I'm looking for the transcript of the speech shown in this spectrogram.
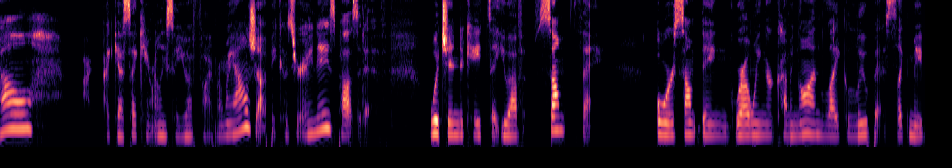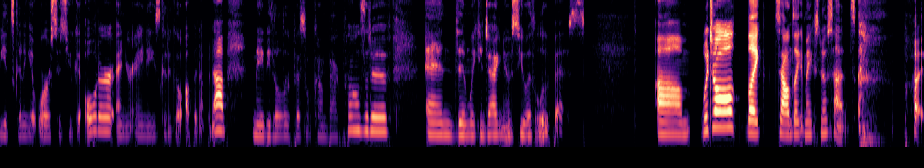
well, I guess I can't really say you have fibromyalgia because your ANA is positive, which indicates that you have something or something growing or coming on like lupus. Like maybe it's going to get worse as you get older and your ANA is going to go up and up and up. Maybe the lupus will come back positive and then we can diagnose you with lupus. Um, which all like sounds like it makes no sense, but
